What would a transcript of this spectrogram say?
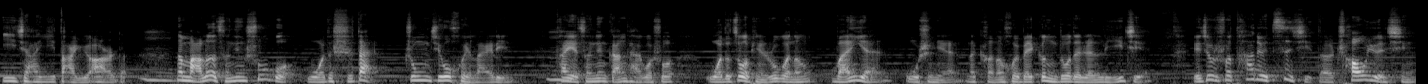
一加一大于二的。嗯，那马勒曾经说过：“我的时代终究会来临。”他也曾经感慨过说：“我的作品如果能晚演五十年，那可能会被更多的人理解。”也就是说，他对自己的超越性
